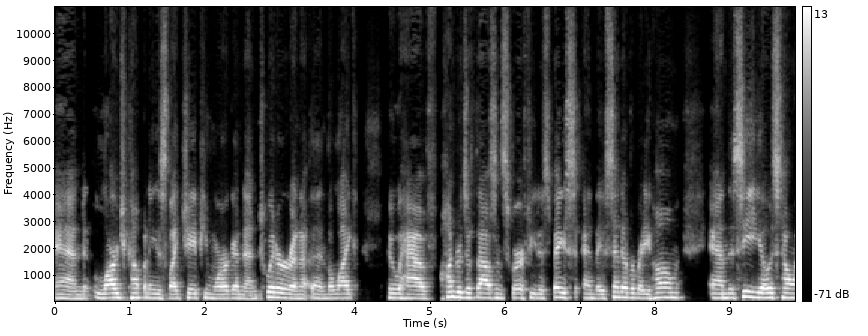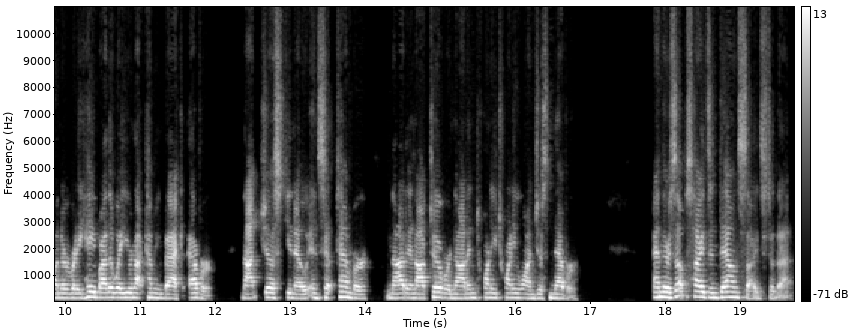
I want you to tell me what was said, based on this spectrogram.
and large companies like JP Morgan and Twitter and, and the like who have hundreds of thousands square feet of space and they've sent everybody home and the CEO is telling everybody, hey, by the way, you're not coming back ever not just you know in september not in october not in 2021 just never and there's upsides and downsides to that.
